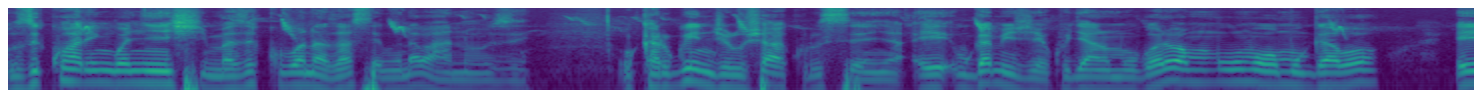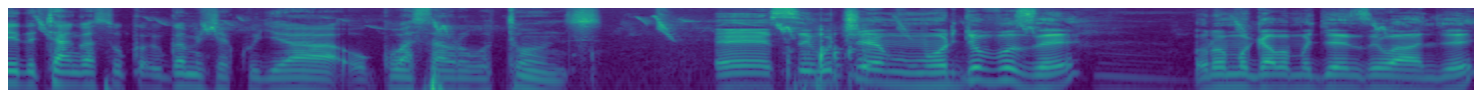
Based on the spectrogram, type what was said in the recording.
Uzi ko hari ingo nyinshi maze kubona zasenywe n'abahanuzi? Ukarwinjira ushaka kurusenya eh, ugamije kujyana umugore w'uwo mugabo eh, cyangwa se ugamije kugira kubasarura ubutunzi. Eh, singuciye mu buryo uvuze? Uri umugabo mugenzi wanjye.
